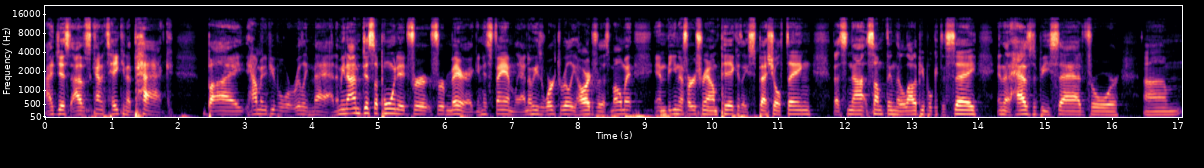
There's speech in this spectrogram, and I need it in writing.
I just I was kind of taken aback by how many people were really mad. I mean, I'm disappointed for for Moehrig and his family. I know he's worked really hard for this moment, and being a first round pick is a special thing. That's not something that a lot of people get to say, and that has to be sad for um,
